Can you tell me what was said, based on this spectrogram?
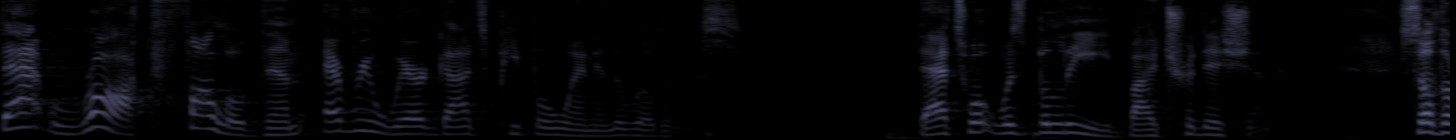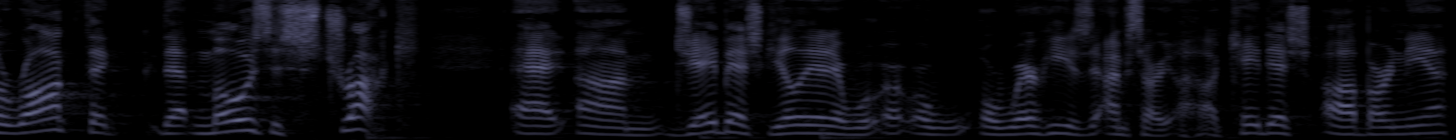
that rock followed them everywhere God's people went in the wilderness. That's what was believed by tradition. So the rock that, that Moses struck at um, Jabesh Gilead, or, or, or, where he is, I'm sorry, uh, Kadesh uh, Barnea,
